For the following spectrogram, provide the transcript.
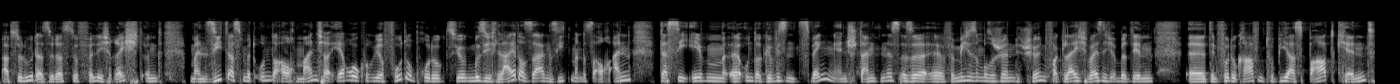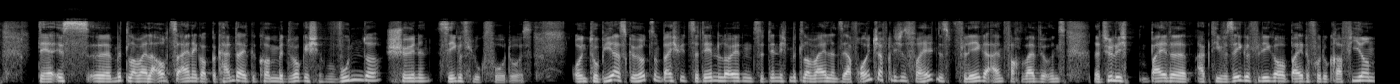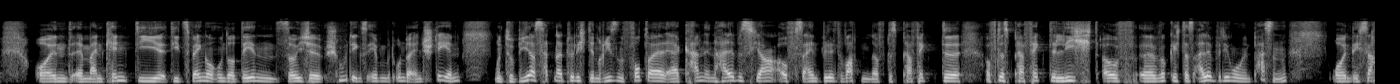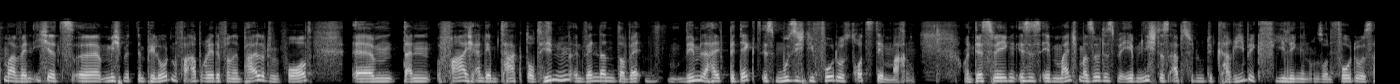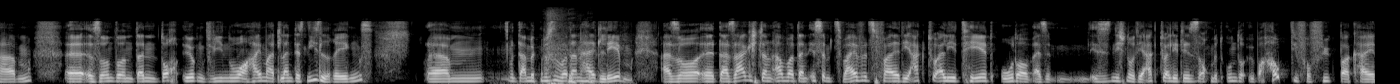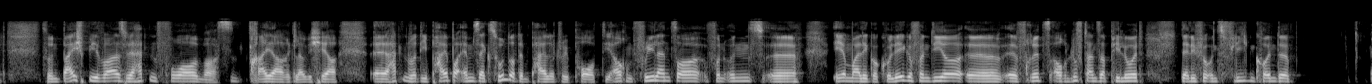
Absolut, also da hast du völlig recht. Und man sieht das mitunter auch mancher Aerokurier-Fotoproduktion, muss ich leider sagen, sieht man das auch an, dass sie eben äh, unter gewissen Zwängen entstanden ist. Also äh, für mich ist immer so schön, schön Vergleich, ich weiß nicht, ob ihr den, äh, den Fotografen Tobias Barth kennt, der ist äh, mittlerweile auch zu einiger Bekanntheit gekommen mit wirklich wunderschönen Segelflugfotos. Und Tobias gehört zum Beispiel zu den Leuten, zu denen ich mittlerweile ein sehr freundschaftliches Verhältnis pflege, einfach weil wir uns natürlich beide aktive Segelflieger, beide fotografieren und äh, man kennt die, die Zwänge unter denen solche Shootings eben mitunter entstehen. Und Tobias hat natürlich den riesen Vorteil, er kann ein halbes Jahr auf sein Bild warten, auf das perfekte, auf das perfekte Licht, auf äh, wirklich, dass alle Bedingungen passen. Und ich sag mal, wenn ich jetzt äh, mich mit einem Piloten verabrede für einen Pilot Report, ähm, dann fahre ich an dem Tag dorthin und wenn dann der Himmel halt bedeckt ist, muss ich die Fotos trotzdem machen. Und deswegen ist es eben manchmal so, dass wir eben nicht das absolute Karibik-Feeling in unseren Fotos haben, äh, sondern dann doch irgendwie nur Heimatland des Nieselregens. Ähm, und damit müssen wir dann halt leben. Also äh, da sage ich dann aber, dann ist im Zweifelsfall die Aktualität oder, also es ist nicht nur die Aktualität, es ist auch mitunter überhaupt die Verfügbarkeit. So ein Beispiel war es, wir hatten vor, was, drei Jahre glaube ich her, äh, hatten wir die Piper M600 im Pilot Report, die auch ein Freelancer von uns, äh, ehemaliger Kollege von dir, äh, äh, Fritz, auch ein Lufthansa-Pilot, der die für uns fliegen konnte,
